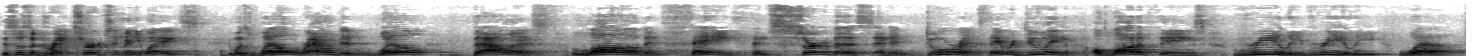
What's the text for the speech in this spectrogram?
This was a great church in many ways. It was well rounded, well balanced, love and faith and service and endurance. They were doing a lot of things really, really well.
